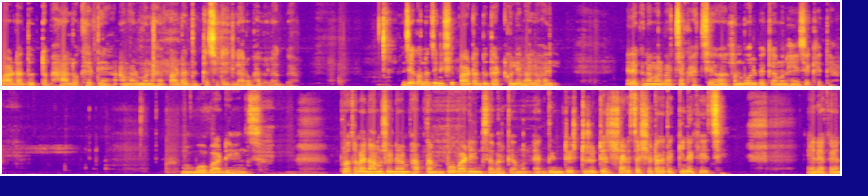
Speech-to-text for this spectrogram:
পাউডার দুধটা ভালো খেতে। আমার মনে হয় পাউডার দুধটা সেটাই দিলে আরও ভালো লাগবে। যে কোনো জিনিসই পাউডার দুধ অ্যাড করলে ভালো হয়। এর এখন আমার বাচ্চা খাচ্ছে এখন বলবে কেমন হয়েছে খেতে। বোবা ডিংস প্রথমে নাম শুনে ভাবতাম, বোবা ডিংস আবার কেমন? একদিন রেস্টুরেন্টে সাড়ে চারশো টাকা দিয়ে কিনে খেয়েছি। এ দেখেন,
